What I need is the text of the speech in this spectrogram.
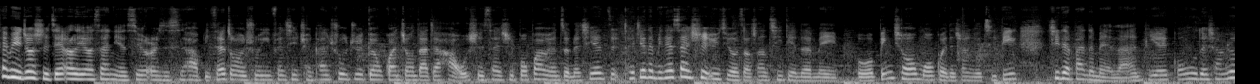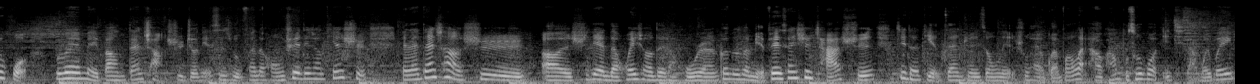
赛比周时间，二零二三年四月二十四号比赛总尾数因分析全看数据。各位观众，大家好，我是赛事播报员泽的蝎子。推荐的明天赛事预计有早上七点的美国冰球魔鬼对上游骑兵，七点半的美篮 NBA 公路对上热火。微微美棒单场是九点四十五分的红雀对上天使，美篮单场是呃十点的灰熊对上湖人。更多的免费赛事查询，记得点赞、追踪、脸书还有官方赖，好康不错过，一起打微微。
